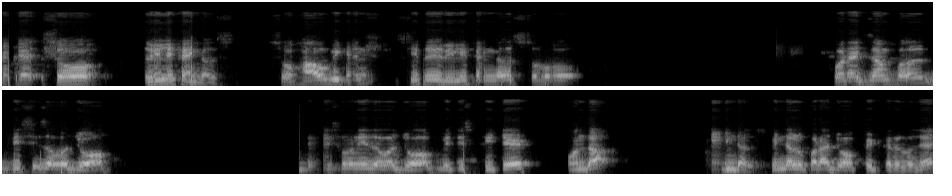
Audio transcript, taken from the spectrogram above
Okay, so relief angles. So how we can see the relief angles? So for example, this is our job. This one is our job which is fitted on the spindle. Spindle upar a job fit karelo.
